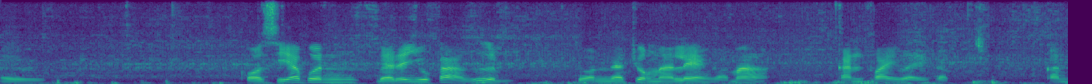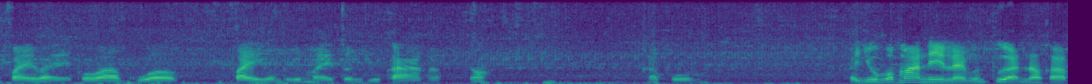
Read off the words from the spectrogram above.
เออขอเสียเพิ่นแบบได้ยู่ค่าคือจนน่ะช่วงหน้าแล้งก็มากันไฟไว้ครับ กันไฟไว้เพราะว่ากลัวไฟมันไปไหม้ต้นยูคาครับเนาะ ครับผมอายุประมาณนี้แหละเพื่อนๆเนาะครับ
